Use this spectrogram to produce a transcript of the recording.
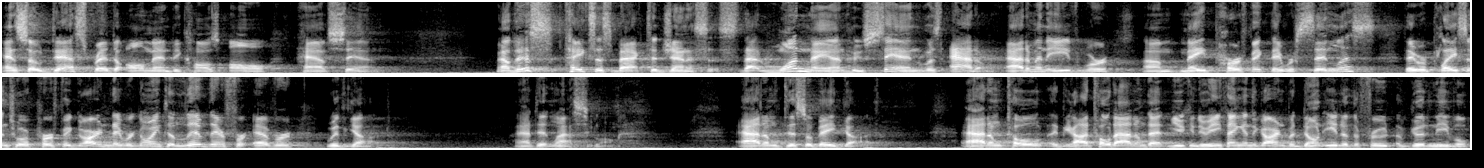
and so death spread to all men because all have sinned. Now, this takes us back to Genesis. That one man who sinned was Adam. Adam and Eve were um, made perfect, they were sinless, they were placed into a perfect garden, they were going to live there forever with God. That didn't last too long. Adam disobeyed God. Adam told, God told Adam that you can do anything in the garden, but don't eat of the fruit of good and evil.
